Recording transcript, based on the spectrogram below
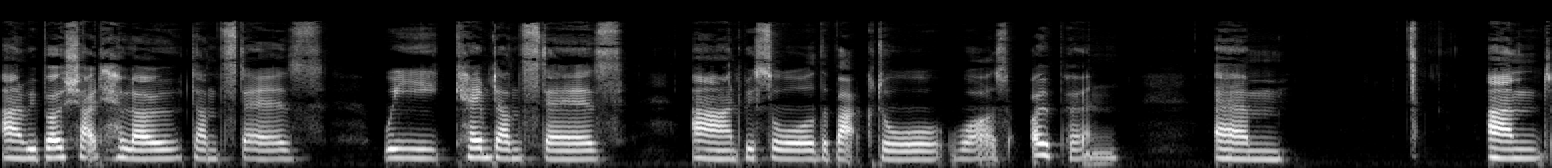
and we both shouted hello downstairs. We came downstairs and we saw the back door was open. Um, and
